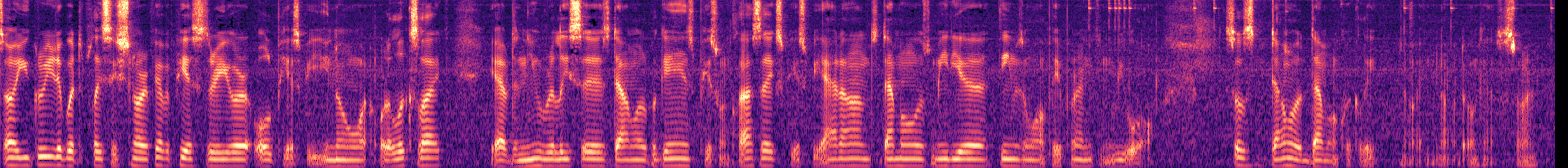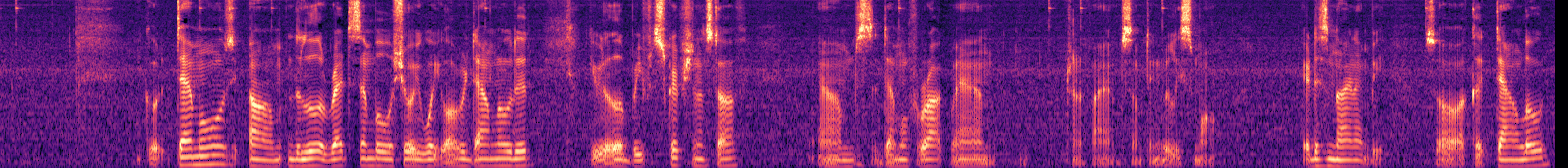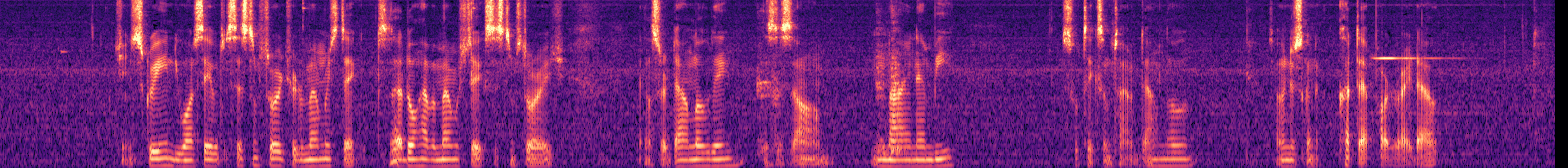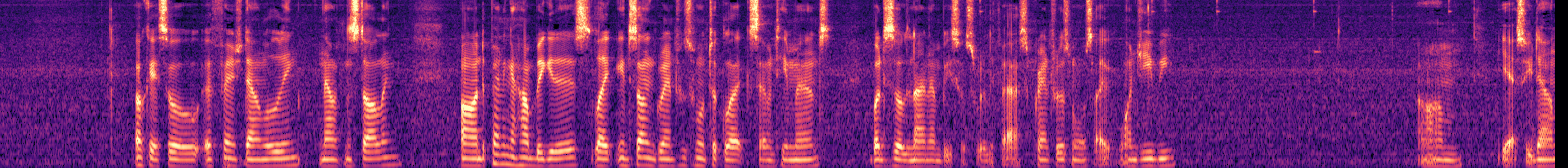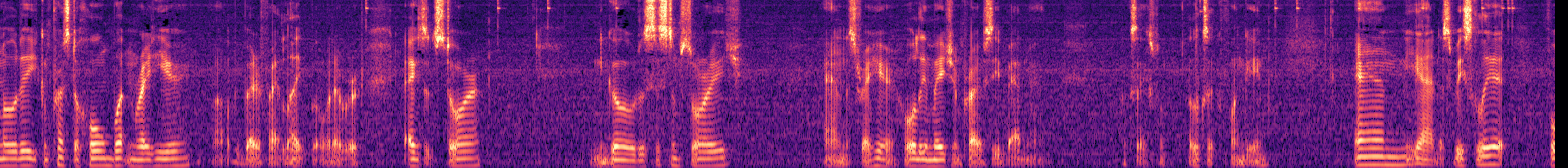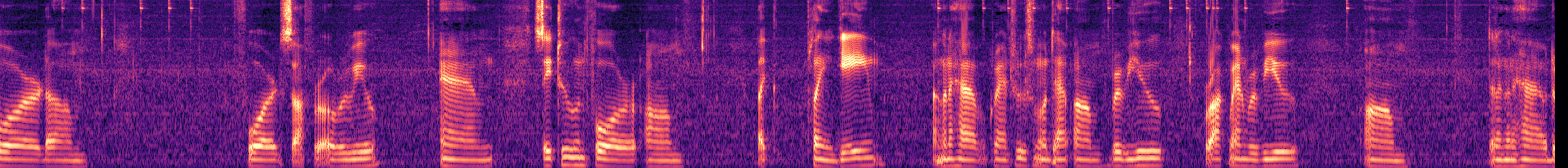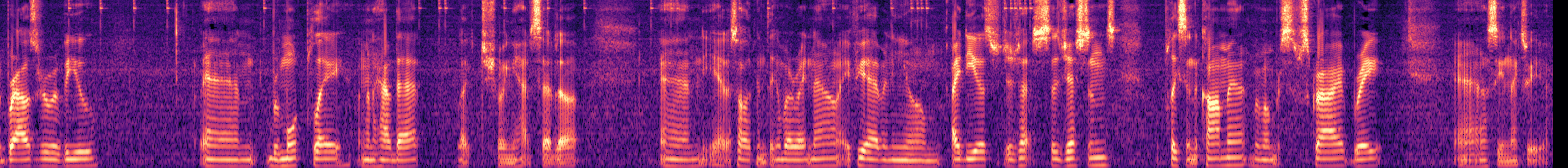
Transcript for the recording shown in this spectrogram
So you greeted with the PlayStation Store. If you have a PS3 or old PSP, you know what, what it looks like. You have the new releases, downloadable games, PS1 classics, PSP add-ons, demos, media, themes, and wallpaper, and you can view all. So let's download the demo quickly. No, wait, no, don't cancel. Sorry. You go to demos. Um, the little red symbol will show you what you already downloaded. Give you a little brief description and stuff. Um, just a demo for Rock Band. I'm trying to find something really small. Here, this is 9 MB. So I click download. Change screen. Do you want to save it to system storage or the memory stick? Since I don't have a memory stick, system storage. I'll start downloading. This is um 9 MB. So it'll take some time to download. So I'm just gonna cut that part right out. Okay, so it finished downloading. Now it's installing. Uh, depending on how big it is, like installing Gran Turismo took like 17 minutes, but it's only 9 MB, so it's really fast. Gran Turismo was like 1 GB um, yeah so you download it you can press the home button right here. Well, it'll be better if I like but whatever. Exit store. You go to system storage and it's right here. Holy Invasion of Privacy Badman. Looks like it looks like a fun game. And yeah that's basically it for the um, for the software overview. And stay tuned for um, like playing a game. I'm gonna have Gran Turismo um, review Rock Band review. Um, then I'm gonna have the browser review and remote play. I'm gonna have that, like showing you how to set it up. And yeah, that's all I can think about right now. If you have any um, ideas, suggestions, place in the comment. Remember, subscribe, rate, and I'll see you next video.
